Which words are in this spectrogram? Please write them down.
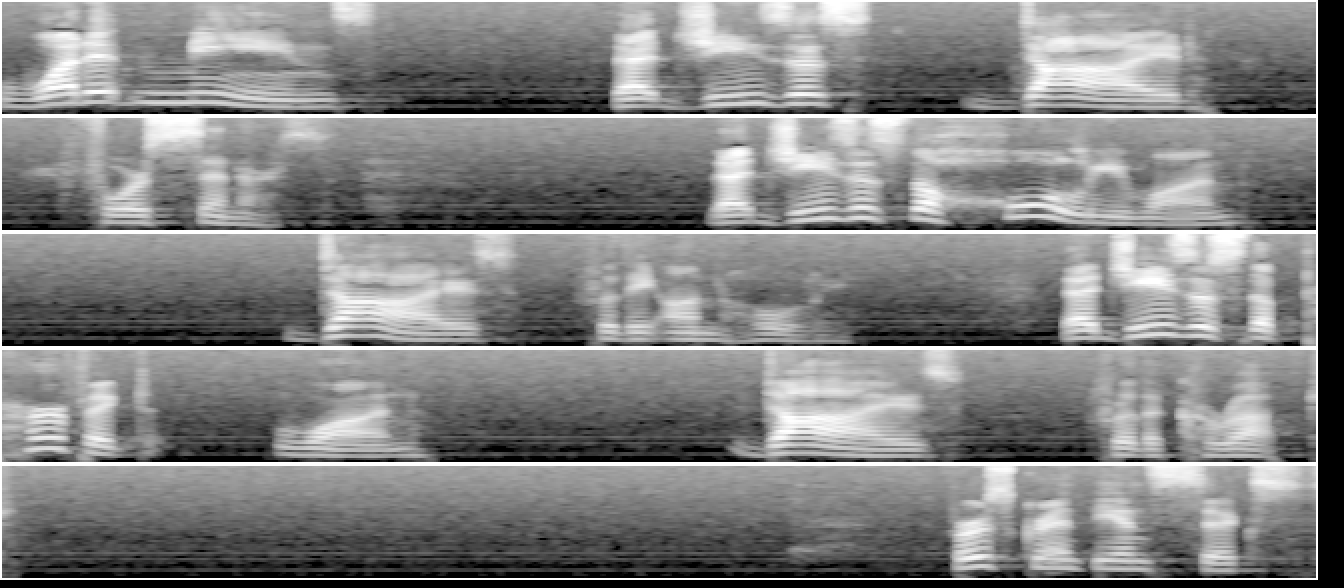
what it means that Jesus died for sinners. that Jesus, the Holy One, dies for the unholy. That Jesus, the perfect one, dies for the corrupt. 1 Corinthians 6,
